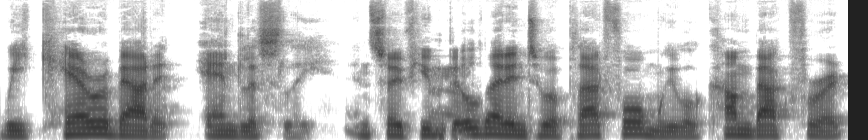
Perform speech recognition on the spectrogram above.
We care about it endlessly, and so if you mm. build that into a platform, we will come back for it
